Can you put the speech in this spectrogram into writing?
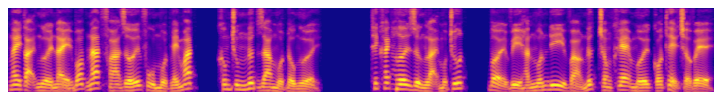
Ngay tại người này bóp nát phá giới phù một máy mắt, không trung nứt ra một đầu người. Thích khách hơi dừng lại một chút, bởi vì hắn muốn đi vào nước trong khe mới có thể trở về.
